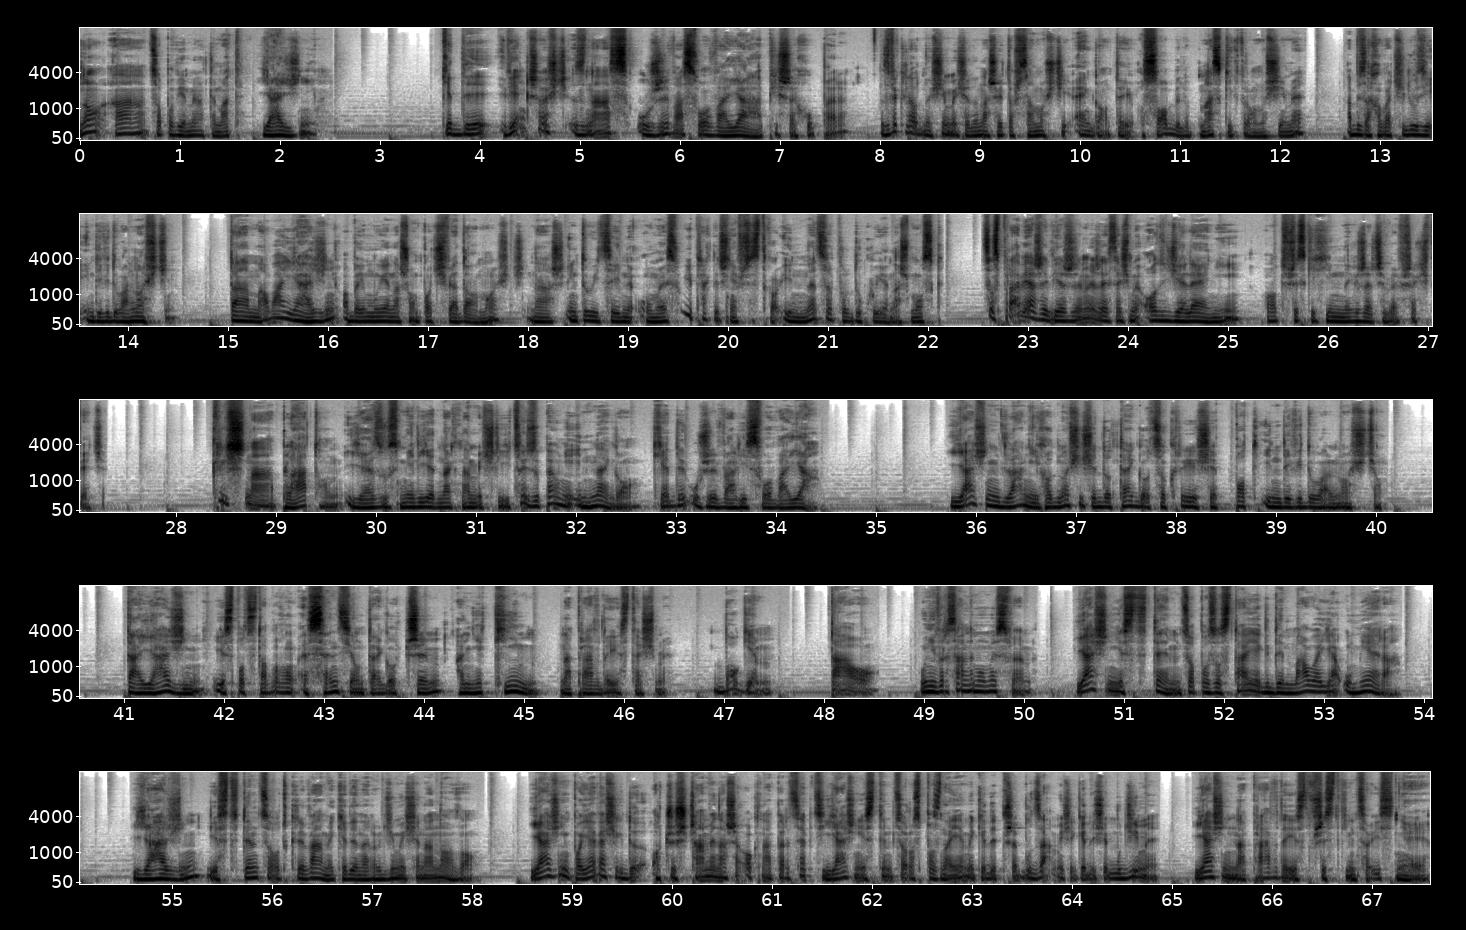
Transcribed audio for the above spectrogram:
No a co powiemy na temat jaźni? Kiedy większość z nas używa słowa ja, pisze Hooper, zwykle odnosimy się do naszej tożsamości ego, tej osoby lub maski, którą nosimy, aby zachować iluzję indywidualności. Ta mała jaźń obejmuje naszą podświadomość, nasz intuicyjny umysł i praktycznie wszystko inne, co produkuje nasz mózg, co sprawia, że wierzymy, że jesteśmy oddzieleni od wszystkich innych rzeczy we wszechświecie. Krishna, Platon i Jezus mieli jednak na myśli coś zupełnie innego, kiedy używali słowa ja. Jaźń dla nich odnosi się do tego, co kryje się pod indywidualnością. Ta jaźń jest podstawową esencją tego, czym, a nie kim naprawdę jesteśmy. Bogiem, Tao, uniwersalnym umysłem. Jaźń jest tym, co pozostaje, gdy małe ja umiera. Jaźń jest tym, co odkrywamy, kiedy narodzimy się na nowo. Jaźń pojawia się, gdy oczyszczamy nasze okna percepcji. Jaźń jest tym, co rozpoznajemy, kiedy przebudzamy się, kiedy się budzimy. Jaźń naprawdę jest wszystkim, co istnieje.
